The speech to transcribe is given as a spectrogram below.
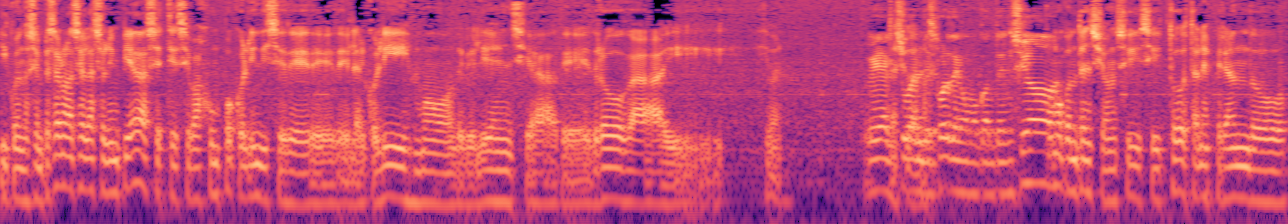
Y cuando se empezaron a hacer las Olimpiadas, este, se bajó un poco el índice de, del alcoholismo, de violencia, de droga y bueno, porque actúa el deporte como contención. Como contención, sí, sí. Todos están esperando.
